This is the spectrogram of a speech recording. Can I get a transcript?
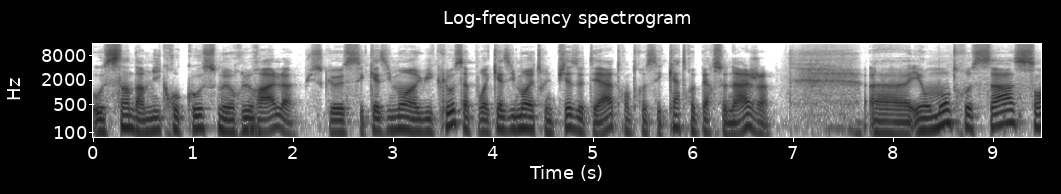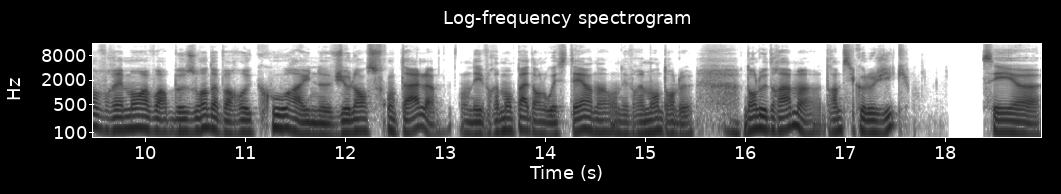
au sein d'un microcosme rural, puisque c'est quasiment un huis clos, ça pourrait quasiment être une pièce de théâtre entre ces quatre personnages. Euh, et on montre ça sans vraiment avoir besoin d'avoir recours à une violence frontale. On n'est vraiment pas dans le western, hein. on est vraiment dans le, dans le drame, drame psychologique. C'est euh,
